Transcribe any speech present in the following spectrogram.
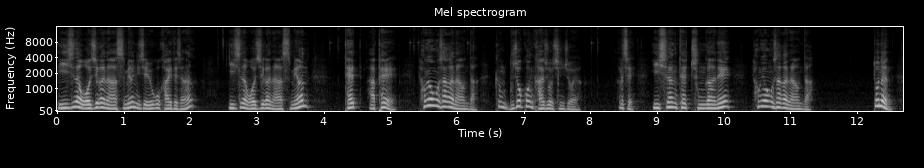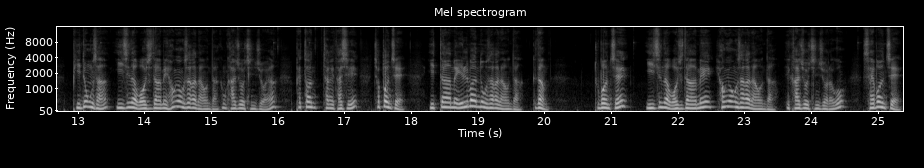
이즈나 워즈가 나왔으면 이제 요거 가야 되잖아. 이즈나 워즈가 나왔으면 that 앞에 형용사가 나온다. 그럼 무조건 가주어 진주어야. 그렇지. 이 시랑태 중간에 형용사가 나온다. 또는 비동사 이지나 워지 다음에 형용사가 나온다. 그럼 가주어 진주어야. 패턴 장에 다시 첫 번째 이 다음에 일반 동사가 나온다. 그 다음 두 번째 이지나 워지 다음에 형용사가 나온다. 이 가주어 진주어라고. 세 번째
